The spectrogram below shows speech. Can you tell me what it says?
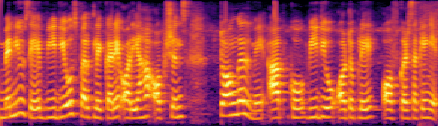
मेन्यू से वीडियोस पर क्लिक करें और यहाँ ऑप्शंस टोंगल में आपको वीडियो ऑटो प्ले ऑफ़ कर सकेंगे।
